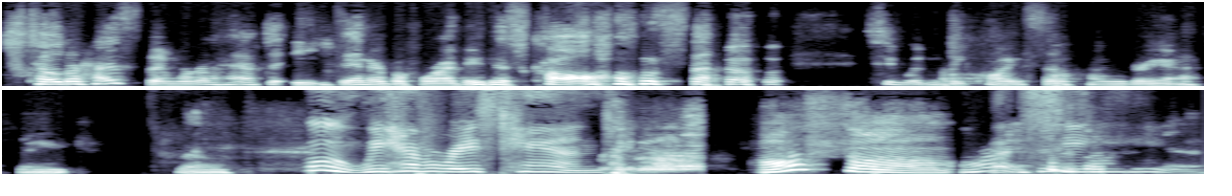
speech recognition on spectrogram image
she told her husband, "We're going to have to eat dinner before I do this call," so she wouldn't be quite so hungry. I think. So Ooh, we have a raised hand. awesome! All right, Let's see.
